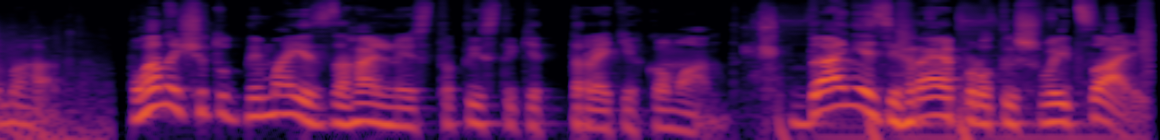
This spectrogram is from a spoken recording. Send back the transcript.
Це багато. Погано, що тут немає загальної статистики третіх команд. Данія зіграє проти Швейцарії,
